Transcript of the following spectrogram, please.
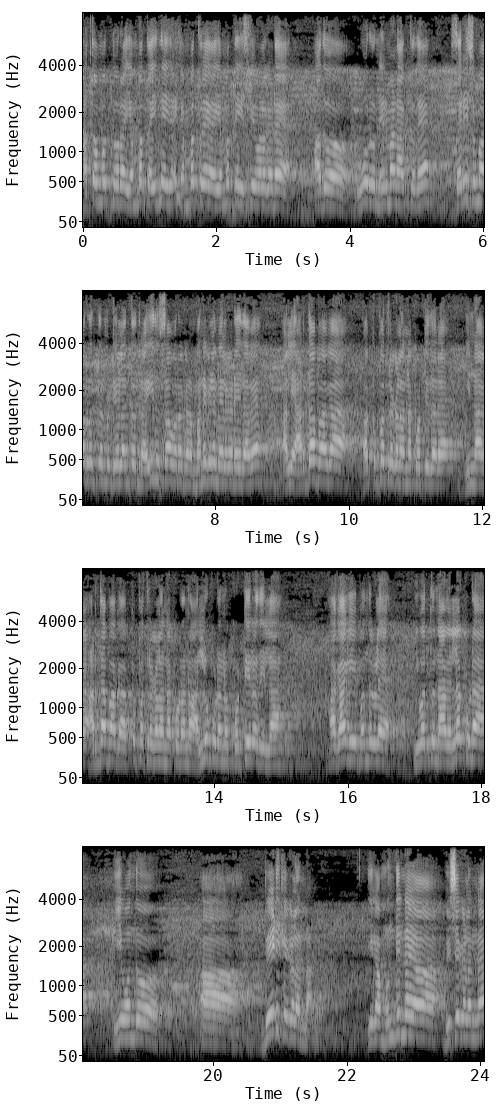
ಹತ್ತೊಂಬತ್ತು ನೂರ ಎಂಬತ್ತೈದನೇ ಎಂಬತ್ತ ಎಂಬತ್ತನೇ ಇಸ್ವಿ ಒಳಗಡೆ ಅದು ಊರು ನಿರ್ಮಾಣ ಆಗ್ತದೆ. ಸರಿಸುಮಾರು ಅಂತಂದ್ಬಿಟ್ಟು ಹೇಳಂತಂದರೆ ಐದು ಸಾವಿರ ಮನೆಗಳ ಮೇಲ್ಗಡೆ ಇದ್ದಾವೆ ಅಲ್ಲಿ ಅರ್ಧ ಭಾಗ ಹಕ್ಕುಪತ್ರಗಳನ್ನು ಕೊಟ್ಟಿದ್ದಾರೆ. ಇನ್ನು ಅರ್ಧ ಭಾಗ ಹಕ್ಕುಪತ್ರಗಳನ್ನು ಕೂಡ ಅಲ್ಲೂ ಕೂಡ ಕೊಟ್ಟಿರೋದಿಲ್ಲ. ಹಾಗಾಗಿ ಬಂಧುಗಳೇ ಇವತ್ತು ನಾವೆಲ್ಲ ಕೂಡ ಈ ಒಂದು ಬೇಡಿಕೆಗಳನ್ನು, ಈಗ ಮುಂದಿನ ವಿಷಯಗಳನ್ನು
